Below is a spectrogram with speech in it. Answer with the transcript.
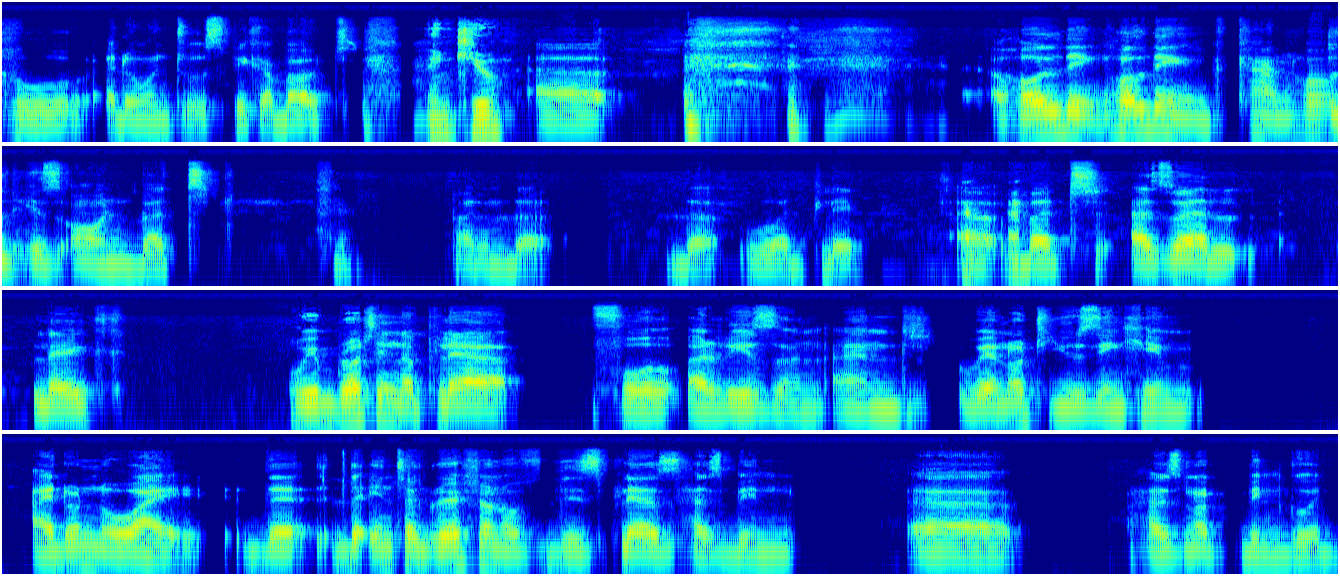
who I don't want to speak about. Thank you. Uh, holding holding can hold his own, but pardon the the wordplay. Uh, but as well, like we brought in a player for a reason, and we're not using him. I don't know why. the The integration of these players has been uh, has not been good.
